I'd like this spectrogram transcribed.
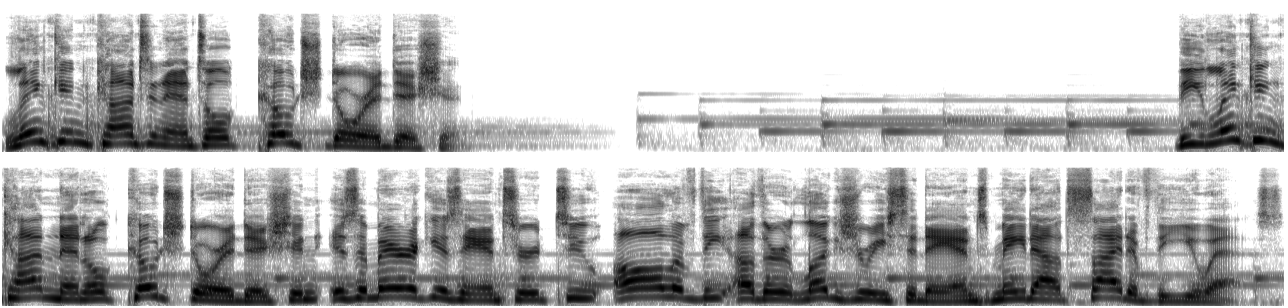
Lincoln Continental Coach Door Edition The Lincoln Continental Coach Door Edition is America's answer to all of the other luxury sedans made outside of the US.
